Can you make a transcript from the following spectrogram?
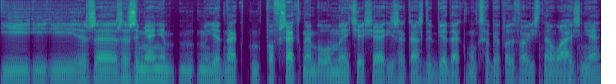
i, i, i że, że Rzymianie jednak powszechne było mycie się i że każdy biedak mógł sobie pozwolić na łaźnie,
